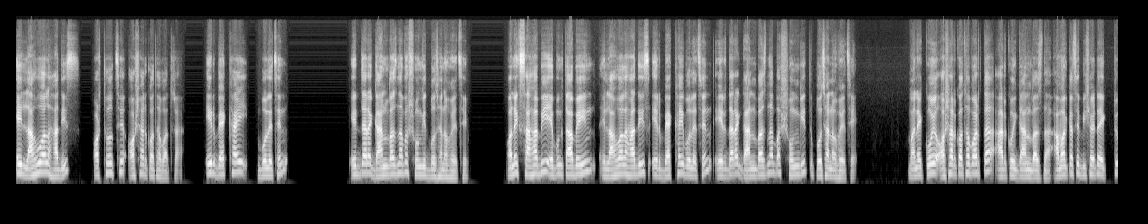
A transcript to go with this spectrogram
এই লাহওয়াল হাদিস অর্থ হচ্ছে অসার কথাবার্তা। এর ব্যাখ্যায় বলেছেন, এর দ্বারা গান বাজনা বা সংগীত বোঝানো হয়েছে। অনেক সাহাবী এবং তাবেইন লাহওয়াল হাদিস এর ব্যাখ্যায় বলেছেন, এর দ্বারা গান বাজনা বা সংগীত বোঝানো হয়েছে। মানে কই অসার কথাবার্তা আর কই গান বাজনা। আমার কাছে বিষয়টা একটু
